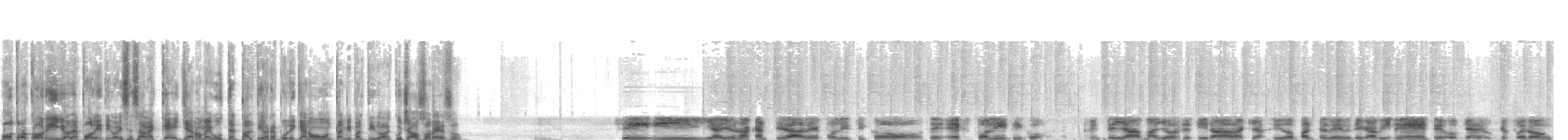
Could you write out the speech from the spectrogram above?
otro corillo de políticos dice, ¿sabes qué? Ya no me gusta el Partido Republicano, voy a montar mi partido. ¿Has escuchado sobre eso? Sí, y hay una cantidad de políticos, de ex políticos, gente ya mayor, retirada, que ha sido parte de, de gabinetes o que, que fueron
